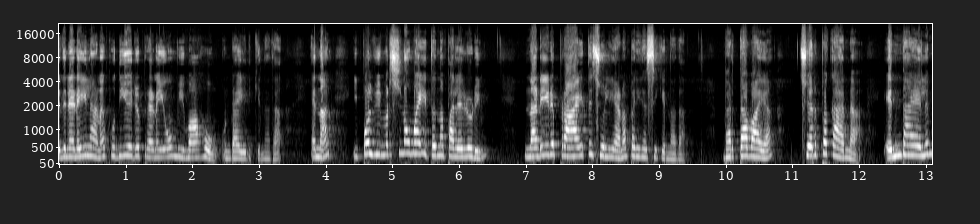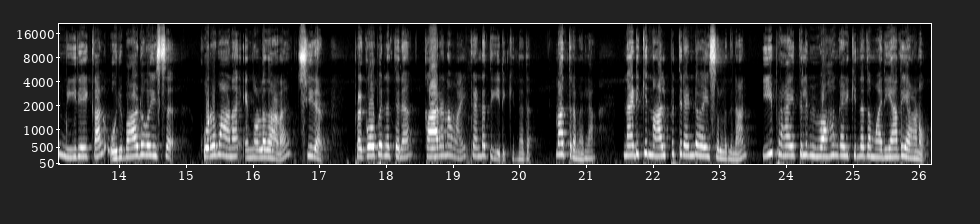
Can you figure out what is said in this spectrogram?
ഇതിനിടയിലാണ് പുതിയൊരു പ്രണയവും വിവാഹവും ഉണ്ടായിരിക്കുന്നത്. എന്നാൽ ഇപ്പോൾ വിമർശനവുമായി എത്തുന്ന പലരുടെയും നടിയുടെ പ്രായത്തെ ചൊല്ലിയാണ് പരിഹസിക്കുന്നത്. ഭർത്താവായ ചെറുപ്പക്കാരന് എന്തായാലും മീരയേക്കാൾ ഒരുപാട് വയസ്സ് കുറവാണ് എന്നുള്ളതാണ് ചിലർ പ്രകോപനത്തിന് കാരണമായി കണ്ടെത്തിയിരിക്കുന്നത്. മാത്രമല്ല നടിക്ക് നാൽപ്പത്തിരണ്ട് വയസ്സുള്ളതിനാൽ ഈ പ്രായത്തിൽ വിവാഹം കഴിക്കുന്നത് മര്യാദയാണോ?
